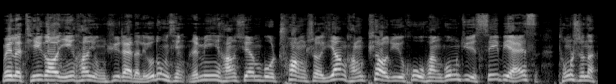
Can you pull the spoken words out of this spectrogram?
为了提高银行永续债的流动性，人民银行宣布创设央行票据互换工具 CBS，同时呢，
